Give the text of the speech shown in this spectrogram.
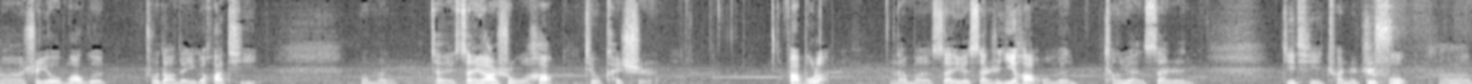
呃，是由茂哥主导的一个话题。我们在三月二十五号就开始发布了。那么三月三十一号，我们成员三人集体穿着制服。啊，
